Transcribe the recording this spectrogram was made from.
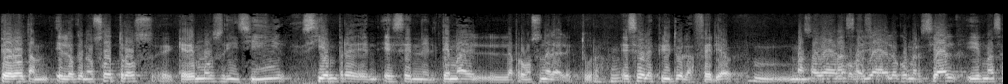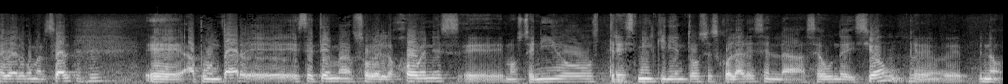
pero en lo que nosotros eh, queremos incidir siempre es en el tema de la promoción de la lectura. Ese es el espíritu de la feria, mm, más allá de, más allá de lo comercial, ir más allá de lo comercial. Eh, apuntar eh, este tema sobre los jóvenes. hemos tenido 3.500 escolares en la segunda edición, no,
